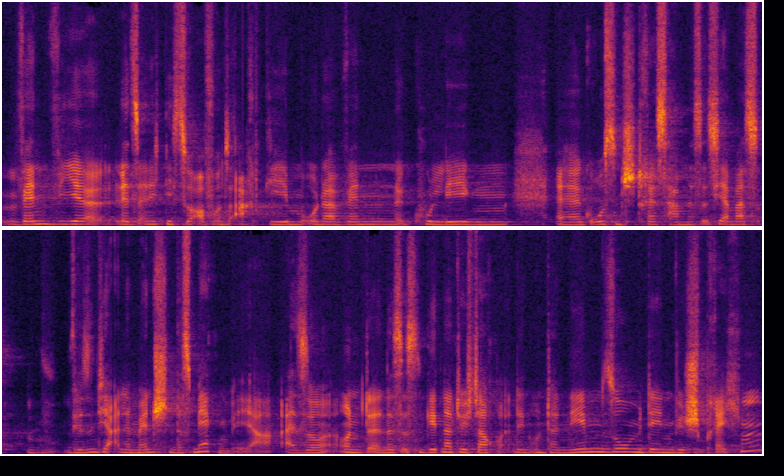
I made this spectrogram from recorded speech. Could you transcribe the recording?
wenn wir letztendlich nicht so auf uns acht geben oder wenn Kollegen äh, großen Stress haben, das ist ja was, wir sind ja alle Menschen, das merken wir ja. Also, und äh, das ist, geht natürlich auch den Unternehmen so, mit denen wir sprechen.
